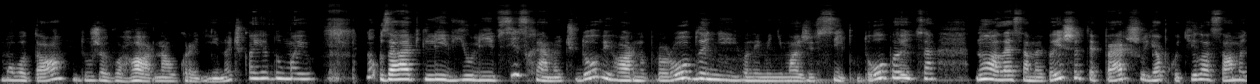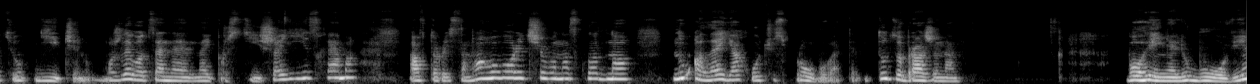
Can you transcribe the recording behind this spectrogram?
молода, дуже гарна україночка, я думаю. Ну, взагалі в Юлії всі схеми чудові, гарно пророблені, і вони мені майже всі подобаються. Ну, але саме вишити першу я б хотіла саме цю дівчину. Можливо, це не найпростіша її схема. Автор і сама говорить, що вона складна. Ну, але я хочу спробувати. Тут зображена богиня любові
